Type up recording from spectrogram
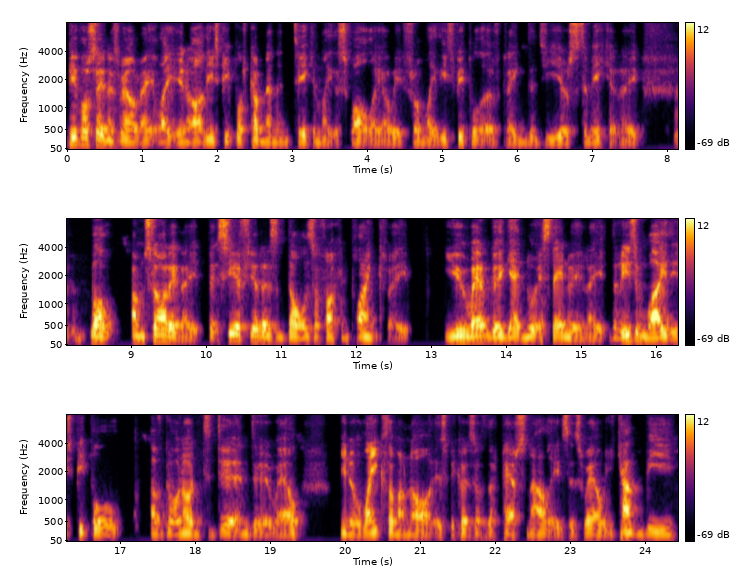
people are saying as well, right? Like you know, are these people are coming in and taking like the spotlight away from like these people that have grinded years to make it, right? Mhm. Well, I'm sorry, right? But see if you're as dull as a fucking plank, right? You weren't going to get noticed anyway, right? The reason why these people have gone on to do it and do it well, you know, like them or not, is because of their personalities as well. You can't be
